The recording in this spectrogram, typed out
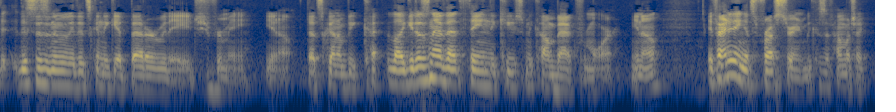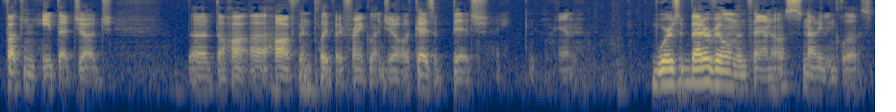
th- This isn't a movie that's going to get better with age for me. You know, that's going to be cu- like it doesn't have that thing that keeps me come back for more. You know, if anything, it's frustrating because of how much I fucking hate that judge, uh, the Ho- uh, Hoffman played by Frank Langella. That guy's a bitch, man. Worse, better villain than Thanos. Not even close.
